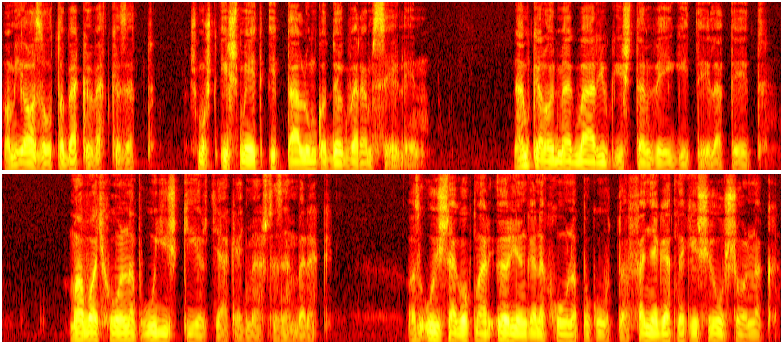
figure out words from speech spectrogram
ami azóta bekövetkezett, és most ismét itt állunk a dögverem szélén. Nem kell, hogy megvárjuk Isten végítéletét. Ma vagy holnap úgy is kiirtják egymást az emberek. Az újságok már örjöngenek hónapok óta, fenyegetnek és jósolnak.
